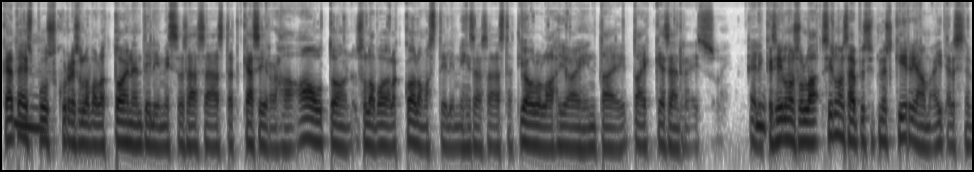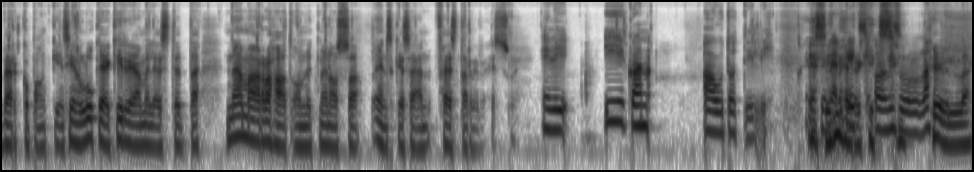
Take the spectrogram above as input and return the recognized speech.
käteispuskuri, sulla voi olla toinen tili, missä sä säästät käsirahaa autoon, sulla voi olla kolmas tili, mihin sä säästät joululahjoihin tai, tai kesän reissuihin. Eli Mm. silloin, sulla, silloin sä pystyt myös kirjaamaan itselle sinne verkkopankkiin. Siinä lukee kirjaimellisesti, että nämä rahat on nyt menossa ensi kesän festarireissuihin. Eli Iikan autotili esimerkiksi, on sulla. Kyllä.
